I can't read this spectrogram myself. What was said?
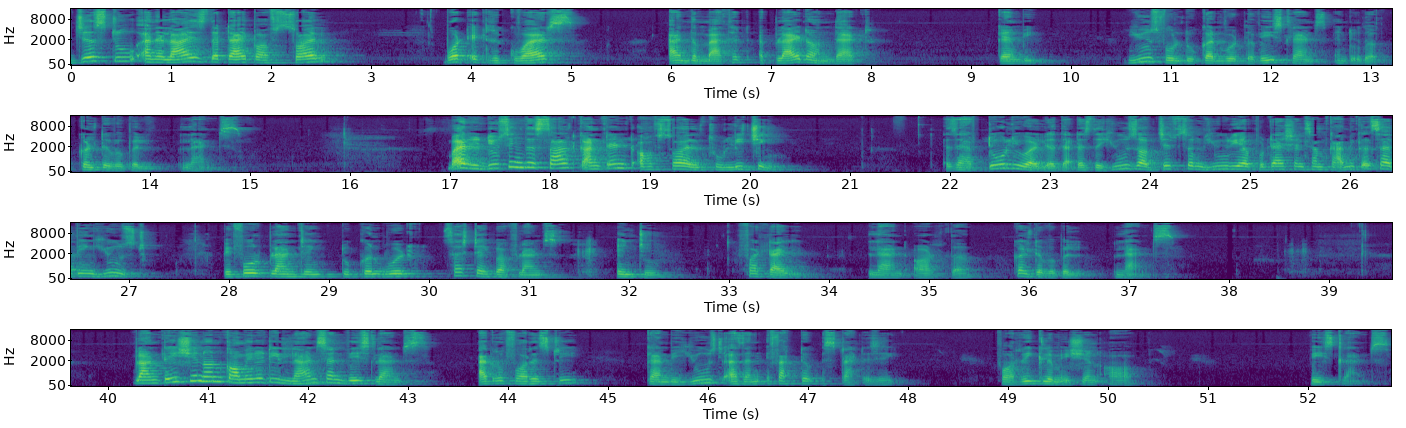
just to analyze the type of soil, what it requires and the method applied on that can be useful to convert the wastelands into the cultivable lands. By reducing the salt content of soil through leaching, as I have told you earlier, that is the use of gypsum, urea, potash and some chemicals are being used before planting to convert such type of lands into fertile land or the cultivable lands. Plantation on community lands and wastelands, agroforestry can be used as an effective strategy for reclamation of wastelands.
